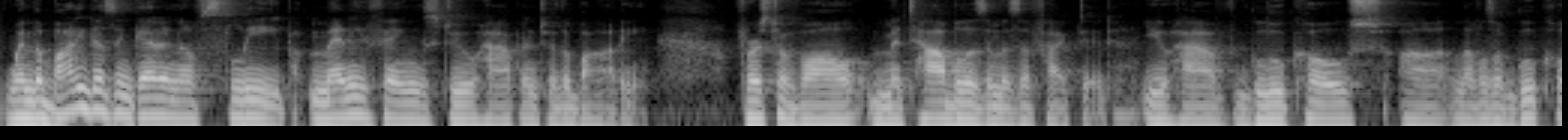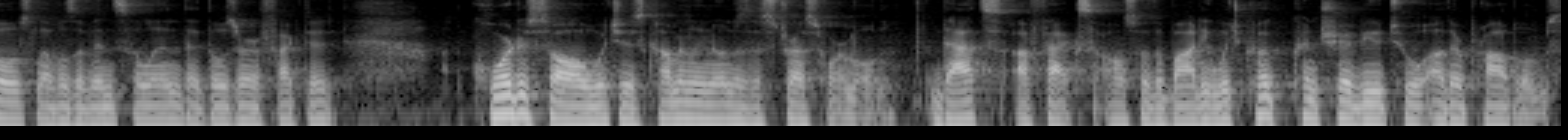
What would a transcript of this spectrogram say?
When the body doesn't get enough sleep, many things do happen to the body. First of all, metabolism is affected. You have glucose, uh, levels of glucose, levels of insulin, that those are affected. Cortisol, which is commonly known as the stress hormone, that affects also the body, which could contribute to other problems,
